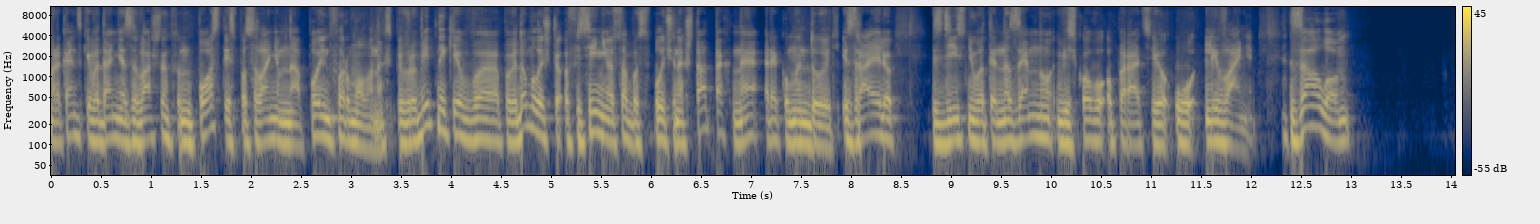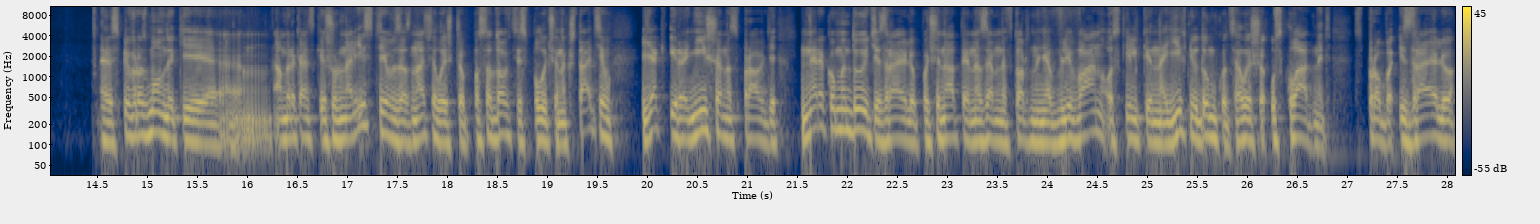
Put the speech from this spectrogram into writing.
Американське видання The Washington Post із посиланням на поінформованих співробітників е, повідомили, що офіційні особи в Сполучених Штатах не рекомендують Ізраїлю здійснювати наземну військову операцію у Лівані. Загалом Е, Співрозмовники е, американських журналістів зазначили, що посадовці Сполучених Штатів, як і раніше, насправді не рекомендують Ізраїлю починати наземне вторгнення в Ліван, оскільки, на їхню думку, це лише ускладнить спроби Ізраїлю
